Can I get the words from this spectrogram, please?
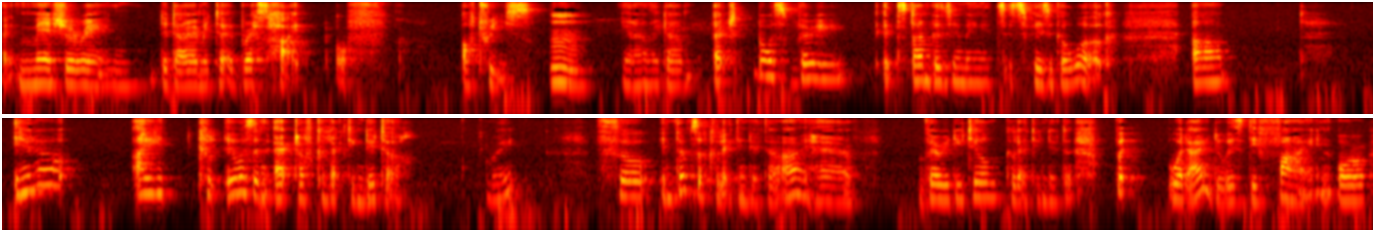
like measuring the diameter at breast height of of trees. You know, like um, actually, it was very. It's time consuming. It's it's physical work. Um, you know, I it was an act of collecting data, right? So in terms of collecting data, I have very detailed collecting data, but what I do is define, or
